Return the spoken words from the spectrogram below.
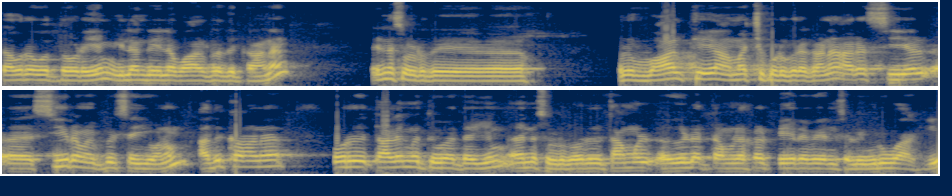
கௌரவத்தோடையும் இலங்கையில வாழ்றதுக்கான என்ன சொல்றது? ஒரு வாழ்க்கையை அமைச்சு கொடுக்கறதுக்கான அரசியல் சீரமைப்பு செய்யணும். அதுக்கான ஒரு தலைமைத்துவத்தையும் என்ன சொல்றது ஒரு தமிழ் ஈழத்தமிழர்கள் பேரவைன்னு சொல்லி உருவாக்கி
